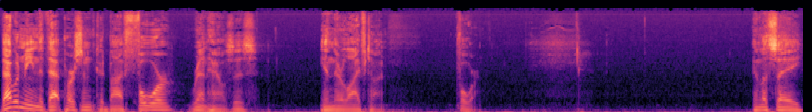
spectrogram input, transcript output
That would mean that that person could buy four rent houses in their lifetime. Four. And let's say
